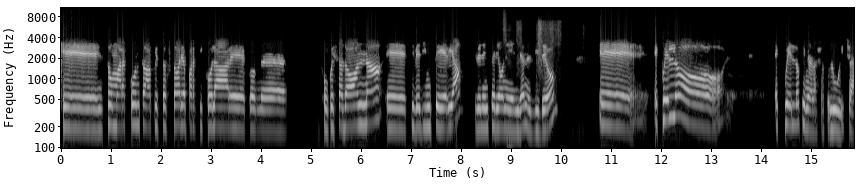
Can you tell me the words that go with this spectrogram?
che insomma racconta questa storia particolare con, eh, con questa donna e si vede Imperia, si vede Imperia Oneglia nel video e, e quello è quello che mi ha lasciato lui, cioè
